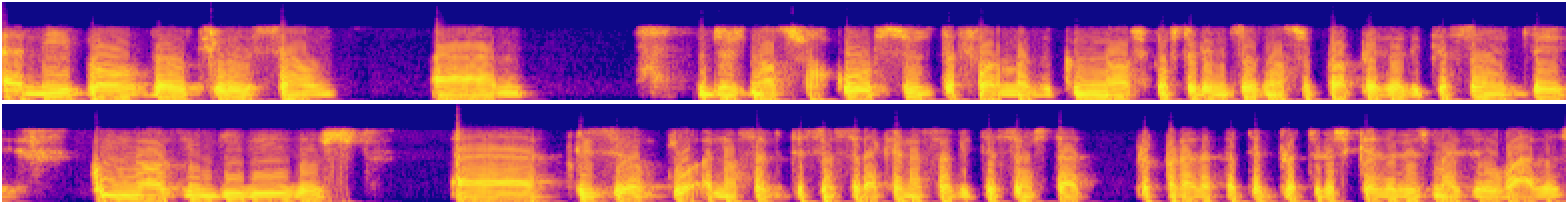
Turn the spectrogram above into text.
a, nível da utilização um, dos nossos recursos, da forma de como nós construímos as nossas próprias habitações, de como nós indivíduos, uh, por exemplo, a nossa habitação, será que a nossa habitação está preparada para temperaturas cada vez mais elevadas?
